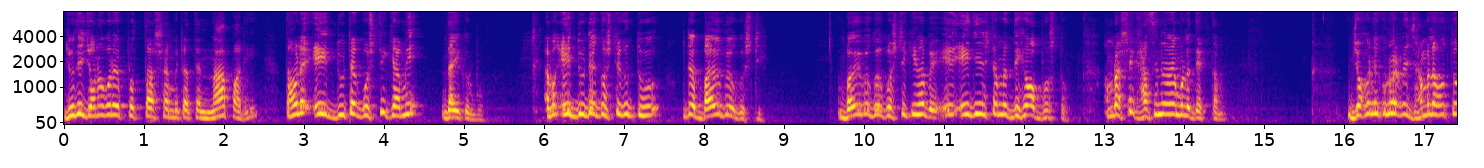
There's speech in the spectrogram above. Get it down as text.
যদি জনগণের প্রত্যাশা মেটাতে না পারি, তাহলে এই দুইটা গোষ্ঠীকে আমি দায়ী করব। এবং এই দুইটা গোষ্ঠী কিন্তু দুটা বায়বীয় গোষ্ঠী। বায়বীয় গোষ্ঠী কী হবে এই এই জিনিসটা আমরা দেখে অভ্যস্ত। আমরা শেখ হাসিনা বলে দেখতাম। যখনই কোনো একটা ঝামেলা হতো,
